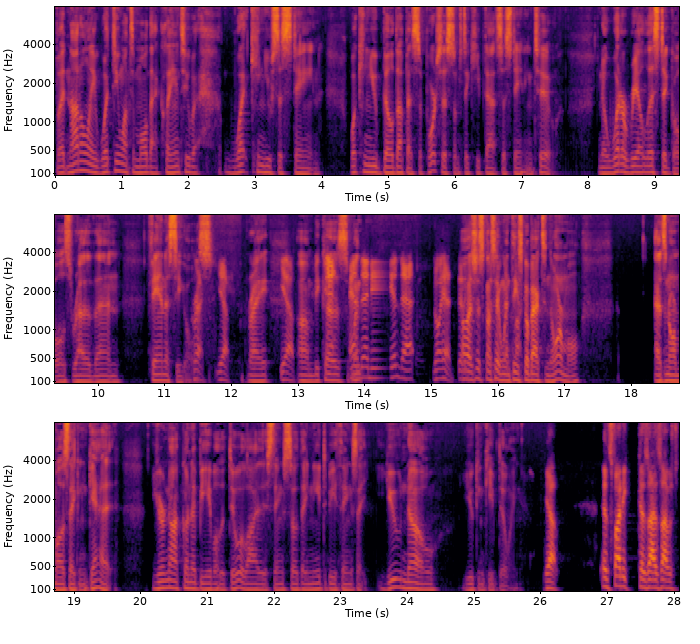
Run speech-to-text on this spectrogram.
but not only what do you want to mold that clay into, but what can you sustain? What can you build up as support systems to keep that sustaining too? You know, what are realistic goals rather than fantasy goals? Correct. Yeah right? Yeah. Um, because and, and when, then in that, go ahead. Oh, I was just going to say when things go back to normal, as normal as they can get, you're not going to be able to do a lot of these things. So they need to be things that you know you can keep doing. Yeah, it's funny because as I was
